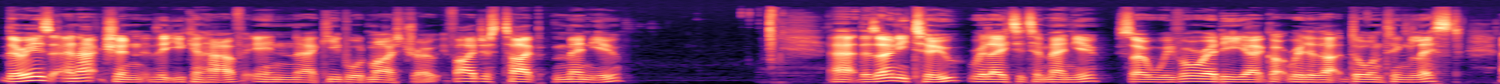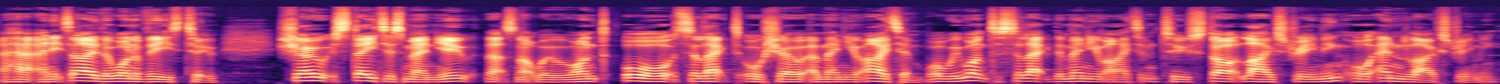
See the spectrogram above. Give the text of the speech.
there is an action that you can have in uh, Keyboard Maestro. If I just type menu, uh, there's only two related to menu, so we've already uh, got rid of that daunting list, uh, and it's either one of these two. Show status menu, that's not what we want, or select or show a menu item. Well, we want to select the menu item to start live streaming or end live streaming.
